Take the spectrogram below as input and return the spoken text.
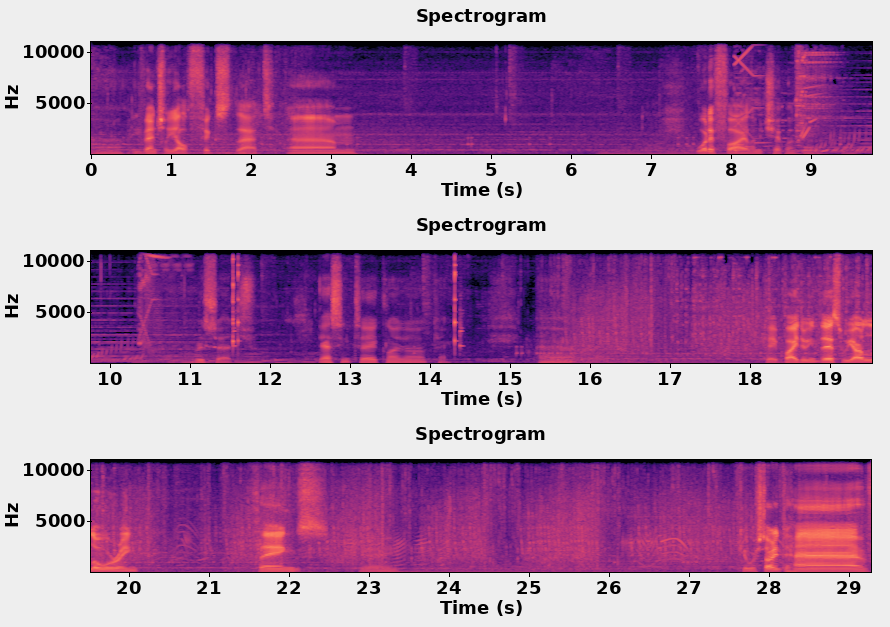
Uh, eventually I'll fix that. Um, what if I... Let me check one thing. Research. Gas intake, Like okay. Uh, okay, by doing this we are lowering things. Okay. Okay, we're starting to have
